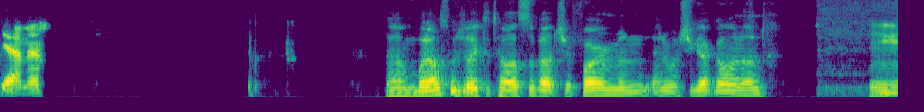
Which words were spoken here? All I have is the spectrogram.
Yeah, man. Um, what else would you like to tell us about your farm and, and what you got going on? Hmm.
